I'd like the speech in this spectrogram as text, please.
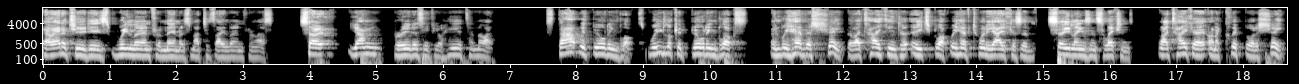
our attitude is we learn from them as much as they learn from us. So, young breeders, if you're here tonight, start with building blocks. We look at building blocks and we have a sheet that I take into each block. We have 20 acres of seedlings and selections. And I take a, on a clipboard a sheet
